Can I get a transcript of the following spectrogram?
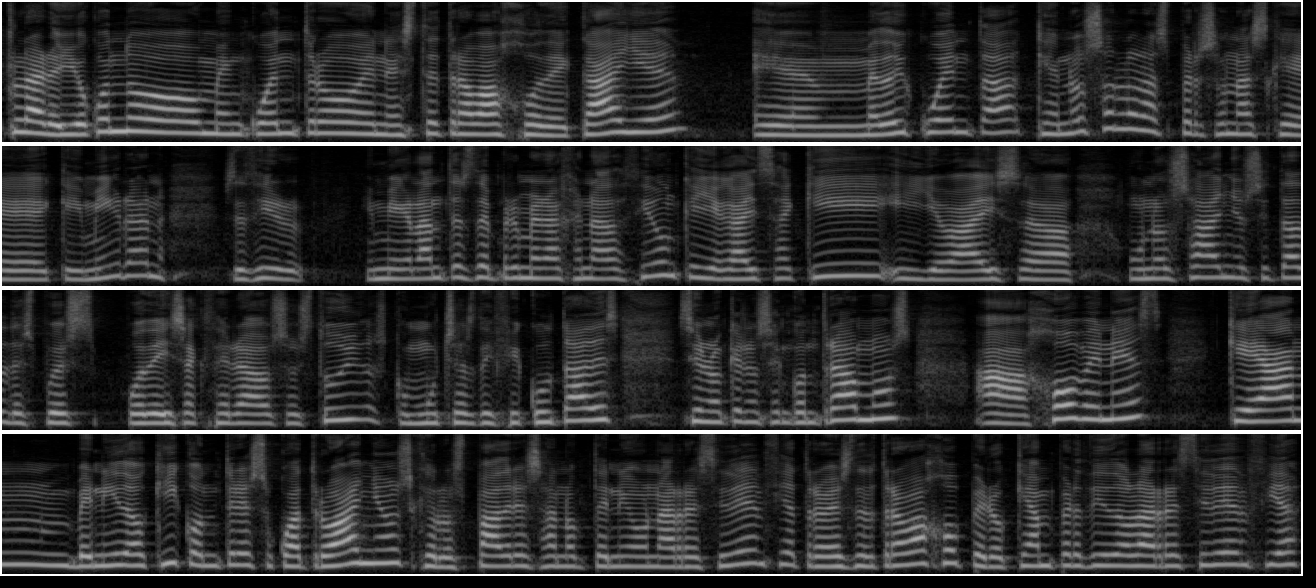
claro, yo cuando me encuentro en este trabajo de calle, eh, me doy cuenta que no solo las personas que, que inmigran, es decir, inmigrantes de primera generación que llegáis aquí y lleváis uh, unos años y tal, después podéis acceder a los estudios con muchas dificultades, sino que nos encontramos a jóvenes que han venido aquí con tres o cuatro años, que los padres han obtenido una residencia a través del trabajo, pero que han perdido la residencia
